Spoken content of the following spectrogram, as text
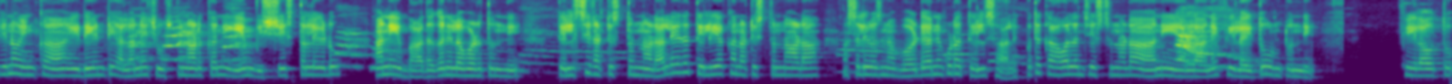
తిను ఇంకా ఇదేంటి అలానే చూస్తున్నాడు కానీ ఏం విషిస్తలేడు అని బాధగా నిలబడుతుంది. తెలిసి నటిస్తున్నాడా లేదా తెలియక నటిస్తున్నాడా? అసలు ఈరోజు నా బర్త్డే అని కూడా తెలుసా? లేకపోతే కావాలని చేస్తున్నాడా అని అలానే ఫీల్ అవుతూ ఉంటుంది. ఫీల్ అవుతూ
